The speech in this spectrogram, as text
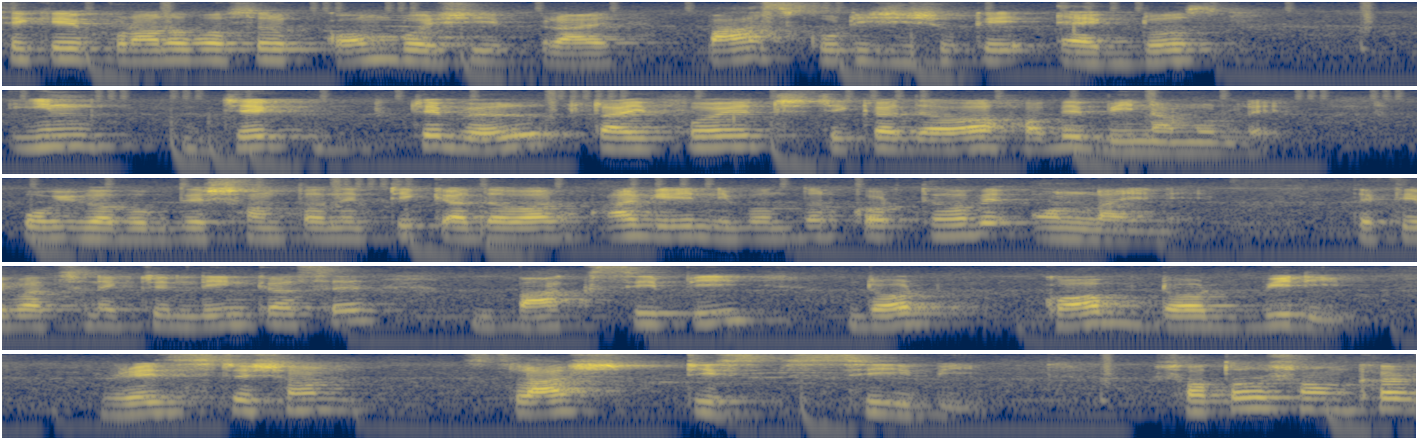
থেকে পনেরো বছর কম বয়সী প্রায় পাঁচ কোটি শিশুকে এক ডোজ ইনজেক্টেবল টাইফয়েড টিকা দেওয়া হবে বিনামূল্যে। অভিভাবকদের সন্তানের টিকা দেওয়ার আগে নিবন্ধন করতে হবে অনলাইনে। দেখতে পাচ্ছেন একটি লিঙ্ক আছে বাকসিপি dot gov dot BD registration slash TCB সতেরো সংখ্যার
